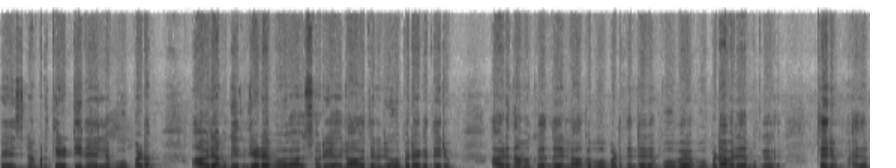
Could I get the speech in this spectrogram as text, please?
പേജ് നമ്പർ തേർട്ടി നയനിലെ ഭൂപടം. അവർ നമുക്ക് ഇന്ത്യയുടെ സോറി ലോകത്തിന്റെ രൂപരേഖ തരും. അവർ നമുക്ക് എന്ത് ലോക ഭൂപടത്തിന്റെ ഭൂപ ഭൂപടം അവർ നമുക്ക് തരും. അതായത്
